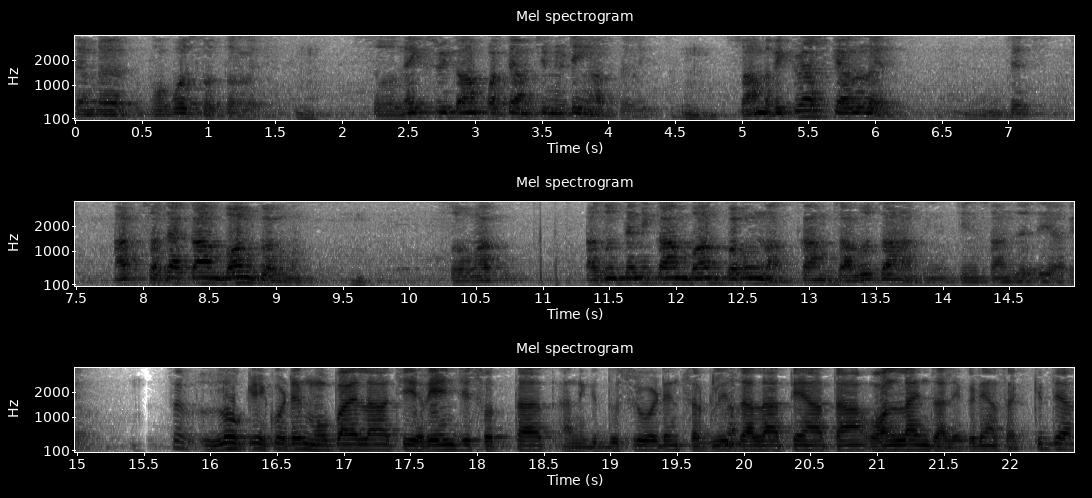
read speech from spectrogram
ते प्रपोज करतले सो नेक्स्ट विकाक परती आमची मिटींग आसतली सो आमी रिक्वेस्ट केल्ले आतां सद्या काम बंद कर म्हणून. सो म्हाका अजून त्यांनी काम बंद करूंक ना. काम चालूच आहा. सांजे दियार लोक एक वटेन मोबायलाची रेंज सोदतात आनी दुसरे वटेन सगळी जाला ते आता ऑनलायन जाले कडेन आसा कित्याक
